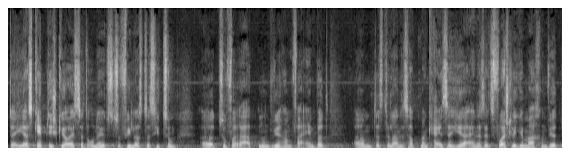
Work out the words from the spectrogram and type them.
da eher skeptisch geäußert, ohne jetzt zu viel aus der Sitzung äh, zu verraten. Und wir haben vereinbart, ähm, dass der Landeshauptmann Kaiser hier einerseits Vorschläge machen wird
